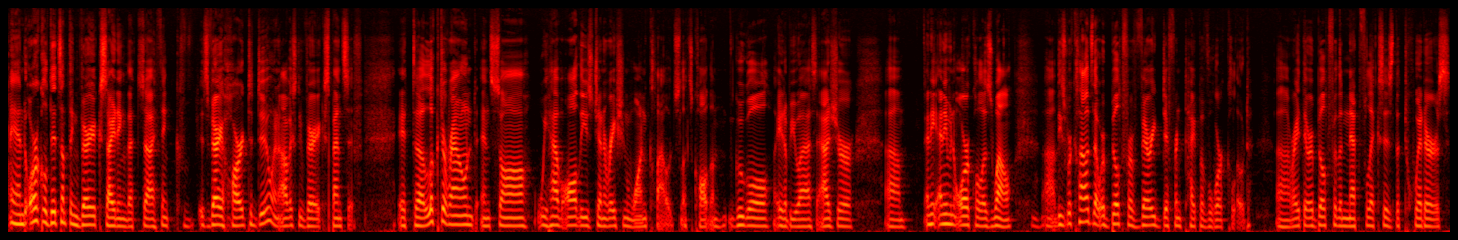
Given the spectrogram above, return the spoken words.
and Oracle did something very exciting that uh, I think is very hard to do and obviously very expensive. It uh, looked around and saw we have all these generation one clouds, let's call them Google, AWS, Azure, um, and, and even Oracle as well. Uh, these were clouds that were built for a very different type of workload, uh, right? They were built for the Netflixes, the Twitters.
